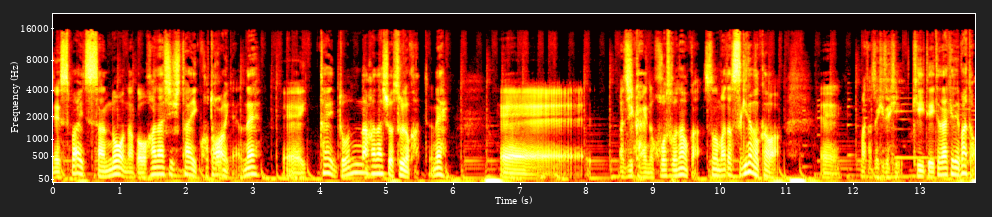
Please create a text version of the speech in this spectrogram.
えスパイスさんのなんかお話ししたいことみたいなね、え一体どんな話をするのかっていうね、えまあ、次回の放送なのか、そのまた次なのかは、えーまたぜひぜひ聞いていただければと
